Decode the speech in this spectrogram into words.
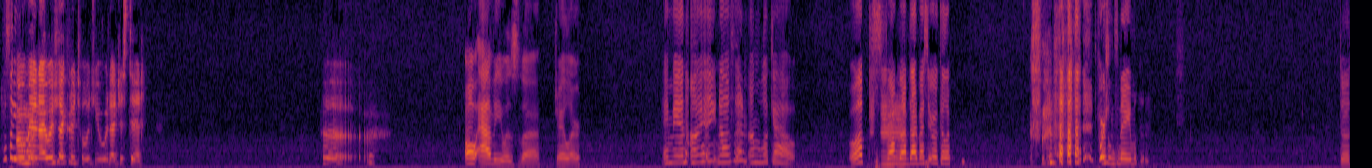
How does that even oh work? man, I wish I could have told you what I just did. Uh, Oh, Abby was the jailer. Hey man, I ain't nothing. I'm lookout. Oops, Frognob died by serial killer. Person's name. Da,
